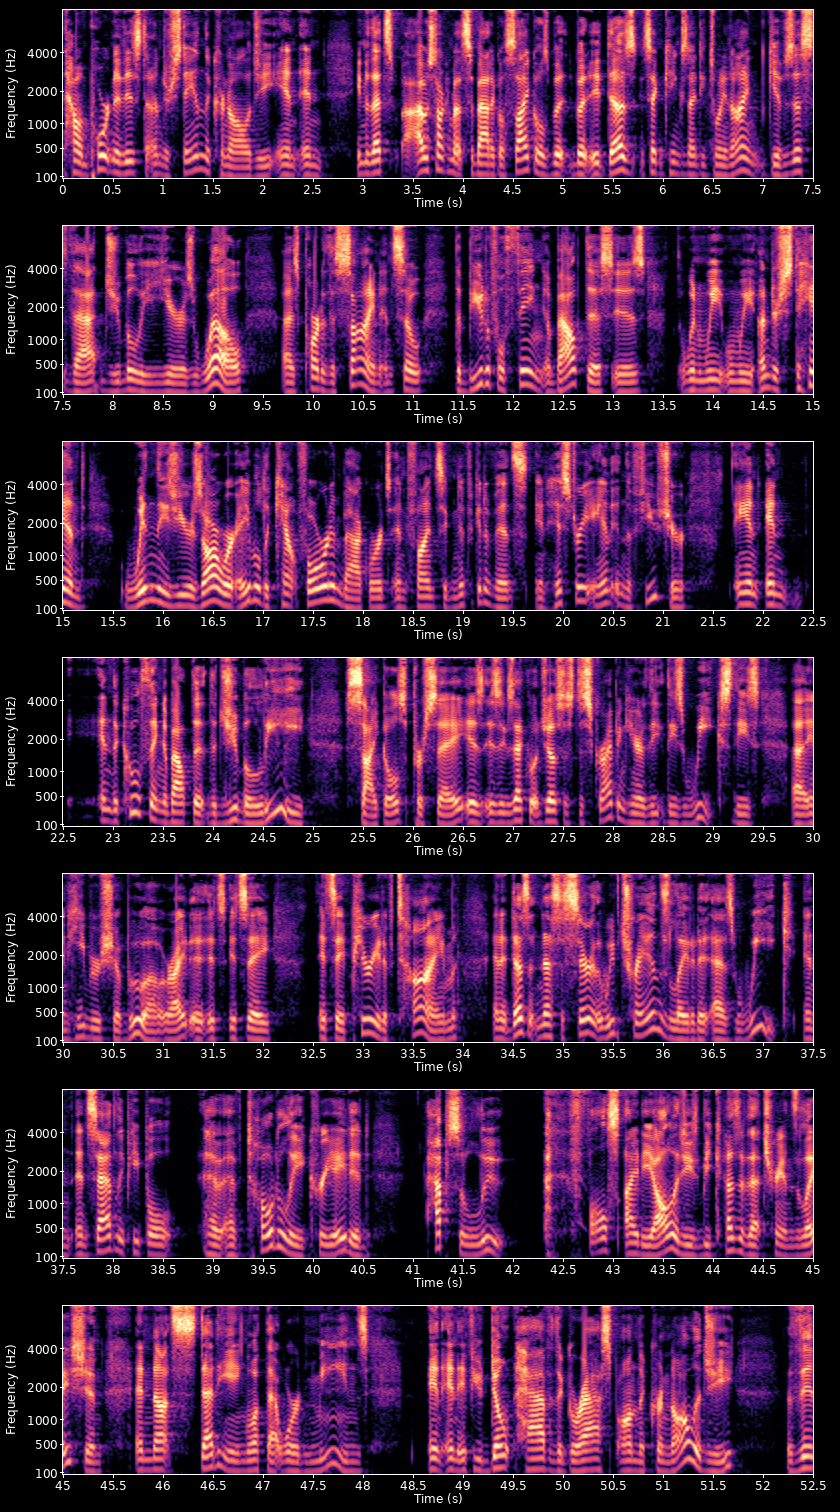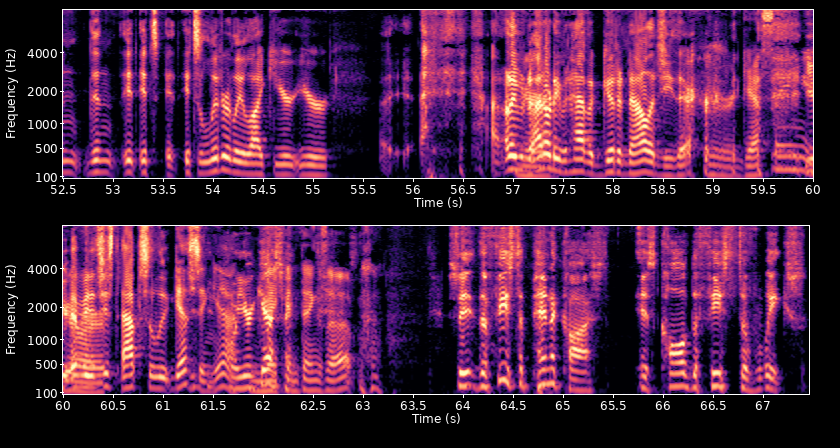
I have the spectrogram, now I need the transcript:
how important it is to understand the chronology and and you know that's I was talking about sabbatical cycles but but it does 2 Kings 1929 gives us that jubilee year as well as part of the sign and so the beautiful thing about this is when we when we understand when these years are we're able to count forward and backwards and find significant events in history and in the future and and and the cool thing about the, the Jubilee cycles per se is, is exactly what Joseph's describing here. The, these weeks, these uh, in Hebrew Shabua, right? It- It's it's a it's a period of time, and it doesn't necessarily. We've translated it as week, and and sadly, people have have totally created absolute false ideologies because of that translation and not studying what that word means. And and if you don't have the grasp on the chronology, then then it, it's it, it's literally like you're you're. I don't even I You're- don't even have a good analogy there. You're guessing. You- I mean, it's just absolute guessing. Yeah. Well, you're making guessing. things up. See, the Feast of Pentecost is called the Feast of Weeks.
